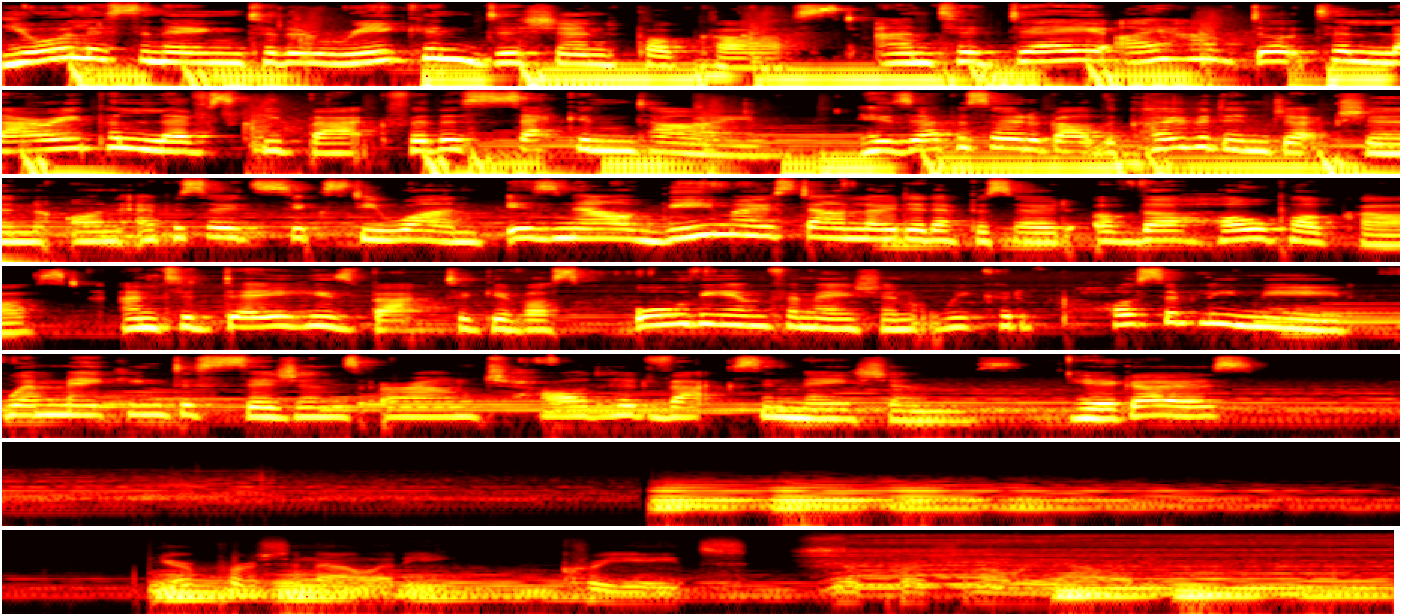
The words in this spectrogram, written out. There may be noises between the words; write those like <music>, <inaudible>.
You're listening to the Reconditioned podcast, and today I have Dr. Larry Palevsky back for the second time. His episode about the COVID injection on episode 61 is now the most downloaded episode of the whole podcast, and today he's back to give us all the information we could possibly need when making decisions around childhood vaccinations. Here goes. Your personality creates your personal reality.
